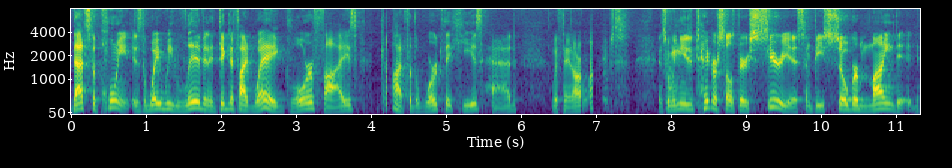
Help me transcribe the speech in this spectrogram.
That's the point, is the way we live in a dignified way glorifies God for the work that He has had within our lives. And so we need to take ourselves very serious and be sober minded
